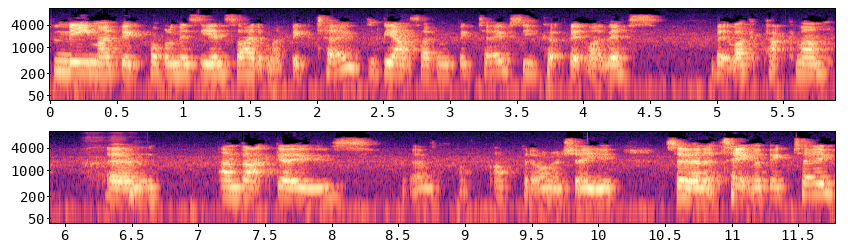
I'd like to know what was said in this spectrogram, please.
for me, my big problem is the inside of my big toe, the outside of my big toe. So you cut a bit like this, a bit like a Pac-Man, um, and that goes. Um, I'll, I'll put it on and show you. So then I tape my big toe,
